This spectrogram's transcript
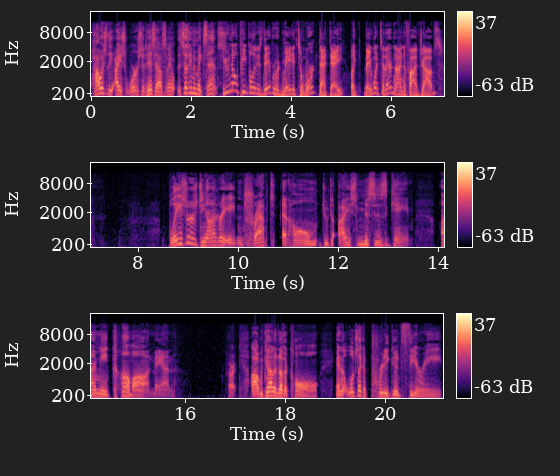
how is the ice worse at his house than anyone- this doesn't even make sense You know, people in his neighborhood made it to work that day. Like they went to their nine to five jobs. Blazers DeAndre Ayton trapped at home due to ice misses game. I mean, come on, man. All right. Uh, we got another call, and it looks like a pretty good theory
